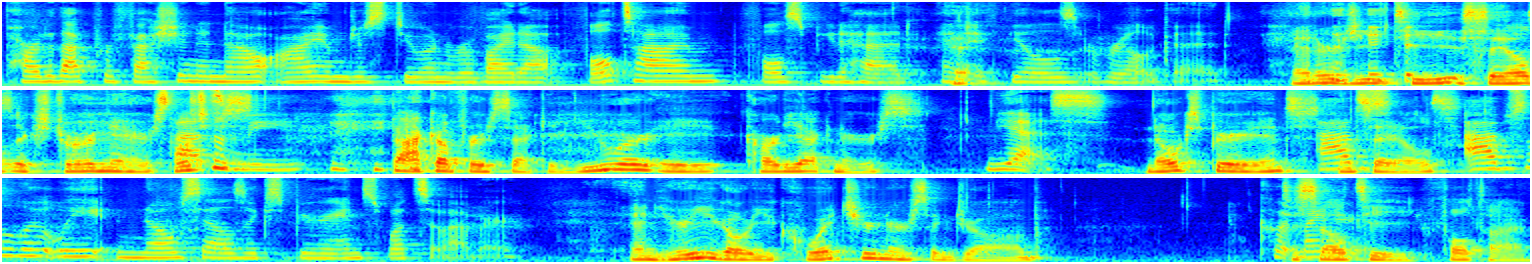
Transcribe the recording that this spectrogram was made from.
part of that profession. And now I am just doing Revita full time, full speed ahead. And it feels real good. energy tea sales extraordinaire so let's That's just back up for a second you were a cardiac nurse Yes. no experience in sales Absolutely no sales experience whatsoever. And here you go, you quit your nursing job Quit to sell tea full time.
